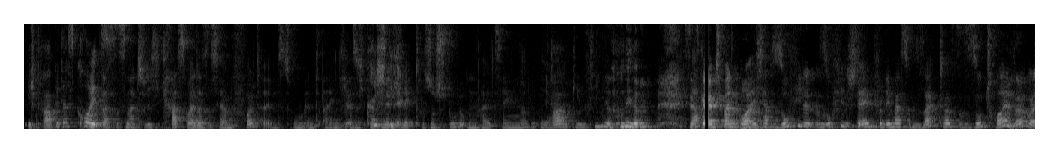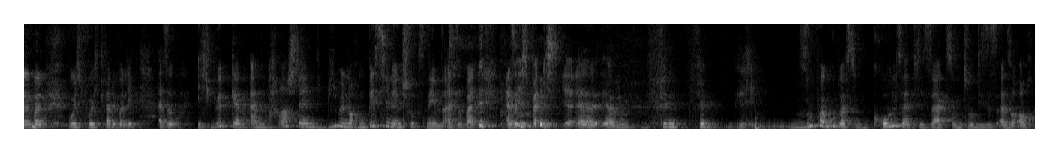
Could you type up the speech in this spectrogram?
Ich trage das Kreuz. Und das ist natürlich krass, weil das ist ja ein Folterinstrument eigentlich. Also ich könnte mir einen elektrischen Stuhl um den Hals hängen. Ne? Ja, Guillotine. ja. ist jetzt ganz spannend. Oh, ich habe so viele, so viele Stellen von dem, was du gesagt hast. Das ist so toll, ne? weil, weil wo ich, wo ich gerade überlege, also ich würde gerne an ein paar Stellen die Bibel noch ein bisschen in Schutz nehmen. Also weil, also ich, ich äh, äh, finde find super gut, was du grundsätzlich sagst und so dieses, also auch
